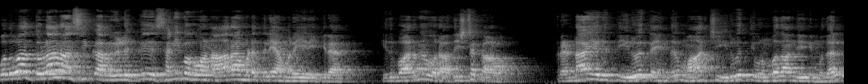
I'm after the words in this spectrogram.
பொதுவாக துலா ராசிக்காரர்களுக்கு சனி பகவான் ஆறாம் இடத்திலே அமர இருக்கிறார் இது பாருங்க ஒரு அதிர்ஷ்ட காலம். ரெண்டாயிரத்தி இருபத்தைந்து மார்ச் இருபத்தி ஒன்பதாம் தேதி முதல்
